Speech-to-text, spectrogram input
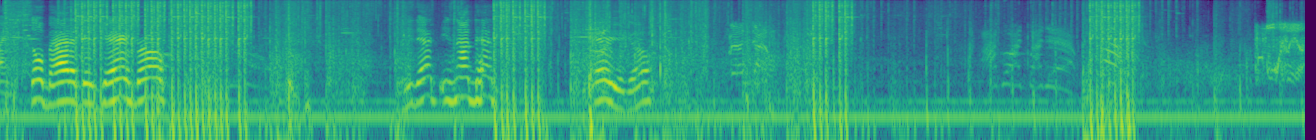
I'm so bad at this game, bro. Is he dead? He's not dead. There you go. Man down. All clear.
